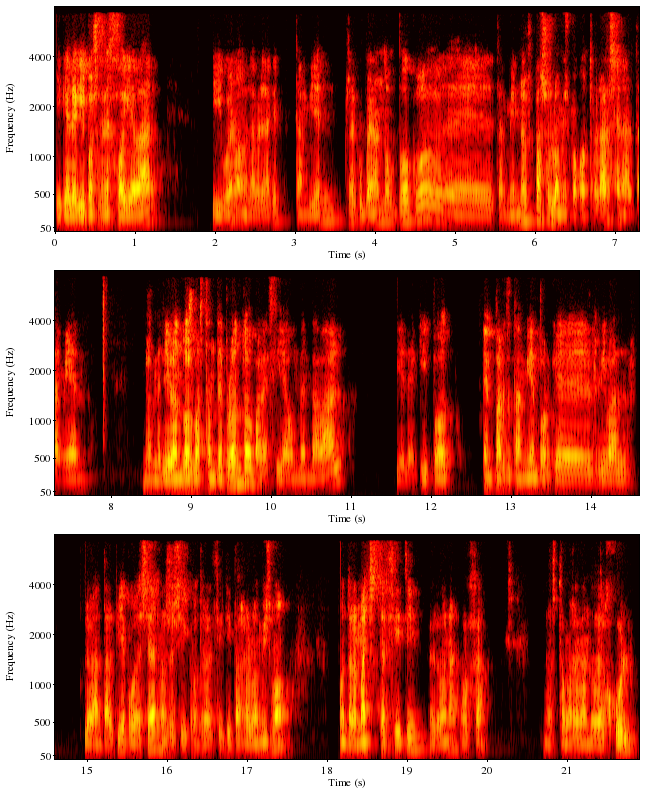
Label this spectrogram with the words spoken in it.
y que el equipo se dejó llevar. Y bueno, la verdad que también recuperando un poco, eh, también nos pasó lo mismo contra el Arsenal. También nos metieron dos bastante pronto, parecía un vendaval. Y el equipo, en parte también porque el rival levanta el pie, puede ser. No sé si contra el City pasó lo mismo. Contra el Manchester City, perdona, Borja. No estamos hablando del Hull.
